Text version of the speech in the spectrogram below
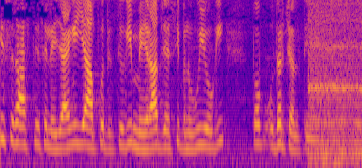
इस रास्ते से ले जाएँगे। ये आपको देती होगी मेहराब जैसी बनी हुई होगी। तो आप उधर चलते हैं।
